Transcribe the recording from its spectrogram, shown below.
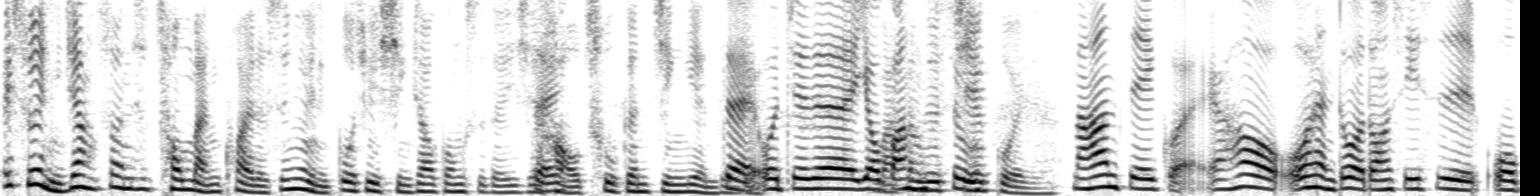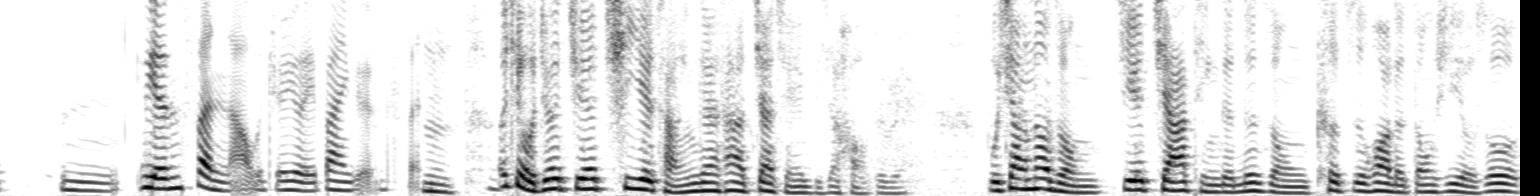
哎、所以你这样算是冲蛮快的，是因为你过去行销公司的一些好处跟经验，对？我觉得有帮马上就助，接轨了。马上接轨。然后我很多的东西是我嗯缘分啦，我觉得有一半缘分。嗯，而且我觉得接企业厂应该它的价钱也比较好，对不对？不像那种接家庭的那种刻字化的东西，有时候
